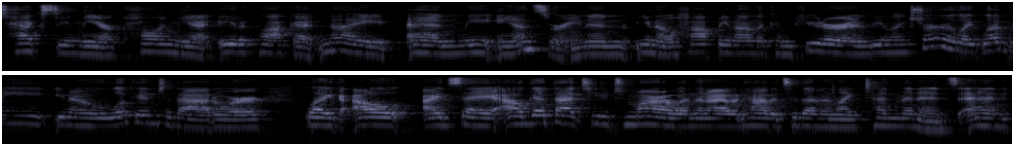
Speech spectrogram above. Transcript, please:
texting me or calling me at eight o'clock at night and me answering and you know hopping on the computer and being like sure like let me you know look into that or like i'll i'd say i'll get that to you tomorrow and then i would have it to them in like 10 minutes. And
